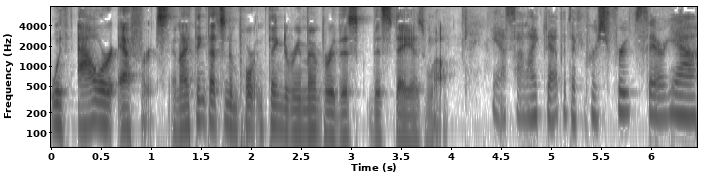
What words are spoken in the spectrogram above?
with our efforts. And I think that's an important thing to remember this, this day as well. Yes, I like that with the first fruits there. Yeah.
